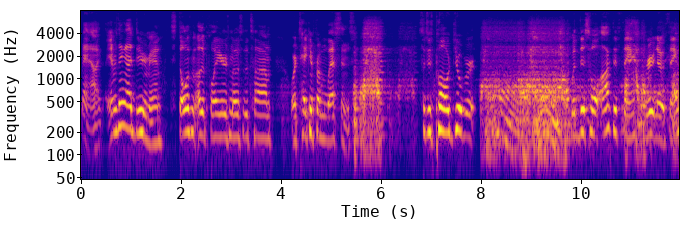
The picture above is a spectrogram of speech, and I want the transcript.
man, I, everything I do, man, stolen from other players most of the time, or taken from lessons, such as Paul Gilbert with this whole octave thing, root note thing.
